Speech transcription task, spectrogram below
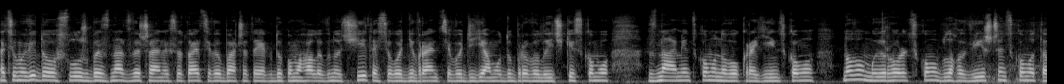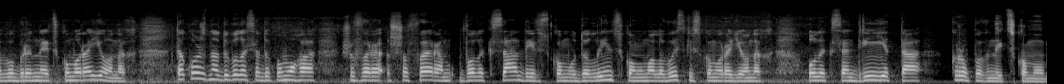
На цьому відео служби з надзвичайних ситуацій ви бачите, як допомагали вночі та сьогодні вранці водіям у Добровеличківському, Знам'янському, Новоукраїнському, Новомиргородському, Благовіщенському та Бобринецькому районах. Також знадобилася допомога шофера, шоферам в Олександрівському, Долинському, Маловиськівському районах, Олександрії та Кропивницькому.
